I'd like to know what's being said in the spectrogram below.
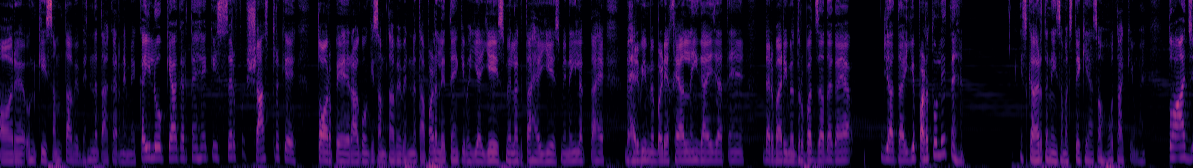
और उनकी समता विभिन्नता करने में। कई लोग क्या करते हैं कि सिर्फ़ शास्त्र के तौर पे रागों की समता विभिन्नता पढ़ लेते हैं कि भैया ये इसमें लगता है, ये इसमें नहीं लगता है। भैरवी में बड़े ख्याल नहीं गाए जाते हैं, दरबारी में ध्रुपद ज़्यादा गाया जाता है, ये पढ़ तो लेते हैं। इसका अर्थ नहीं समझते कि ऐसा होता क्यों है। तो आज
